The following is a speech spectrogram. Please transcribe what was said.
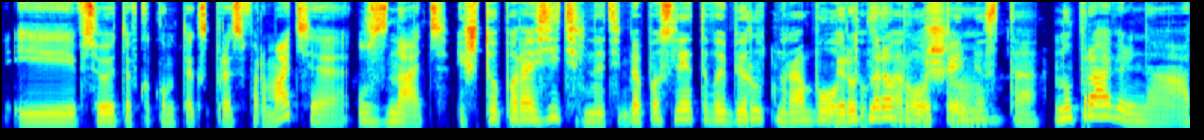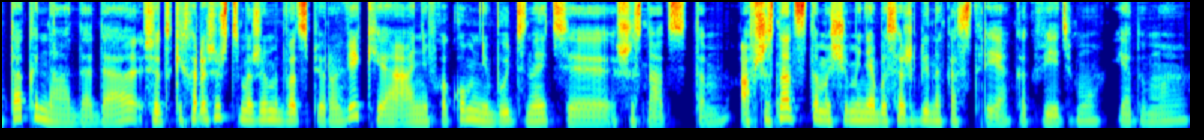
и все это в каком-то экспресс-формате узнать. И что поразительно, тебя после этого берут на работу. Берут на работу. хорошие места. Ну, правильно, а так и надо, да. все таки хорошо, что мы живем в 21 веке, а не в каком-нибудь, знаете, 16 16 А в 16 еще меня бы сожгли на костре, как ведьму, я думаю.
